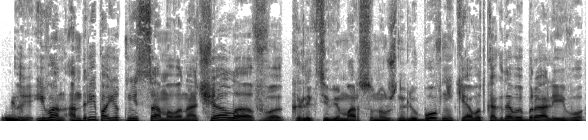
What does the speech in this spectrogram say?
Иван, Андрей поет не с самого начала, в коллективе Марсу нужны любовники, а вот когда вы брали его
